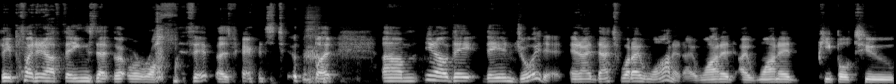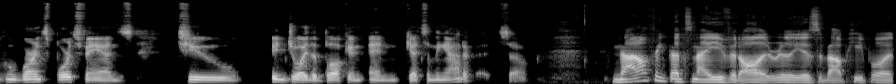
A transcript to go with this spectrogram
they pointed out things that, that were wrong with it as parents do but um, you know they they enjoyed it and I, that's what I wanted I wanted I wanted people to who weren't sports fans to enjoy the book and, and get something out of it so No, I don't think that's naive at all. It really is about people.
